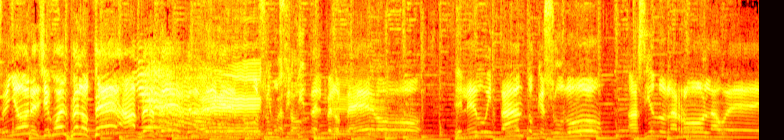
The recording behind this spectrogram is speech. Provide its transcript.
Señores, llegó el pelotero. Ah, espérate, espérate. pongo su musiquita del pelotero. El Edwin tanto que sudó haciendo la rola, güey.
